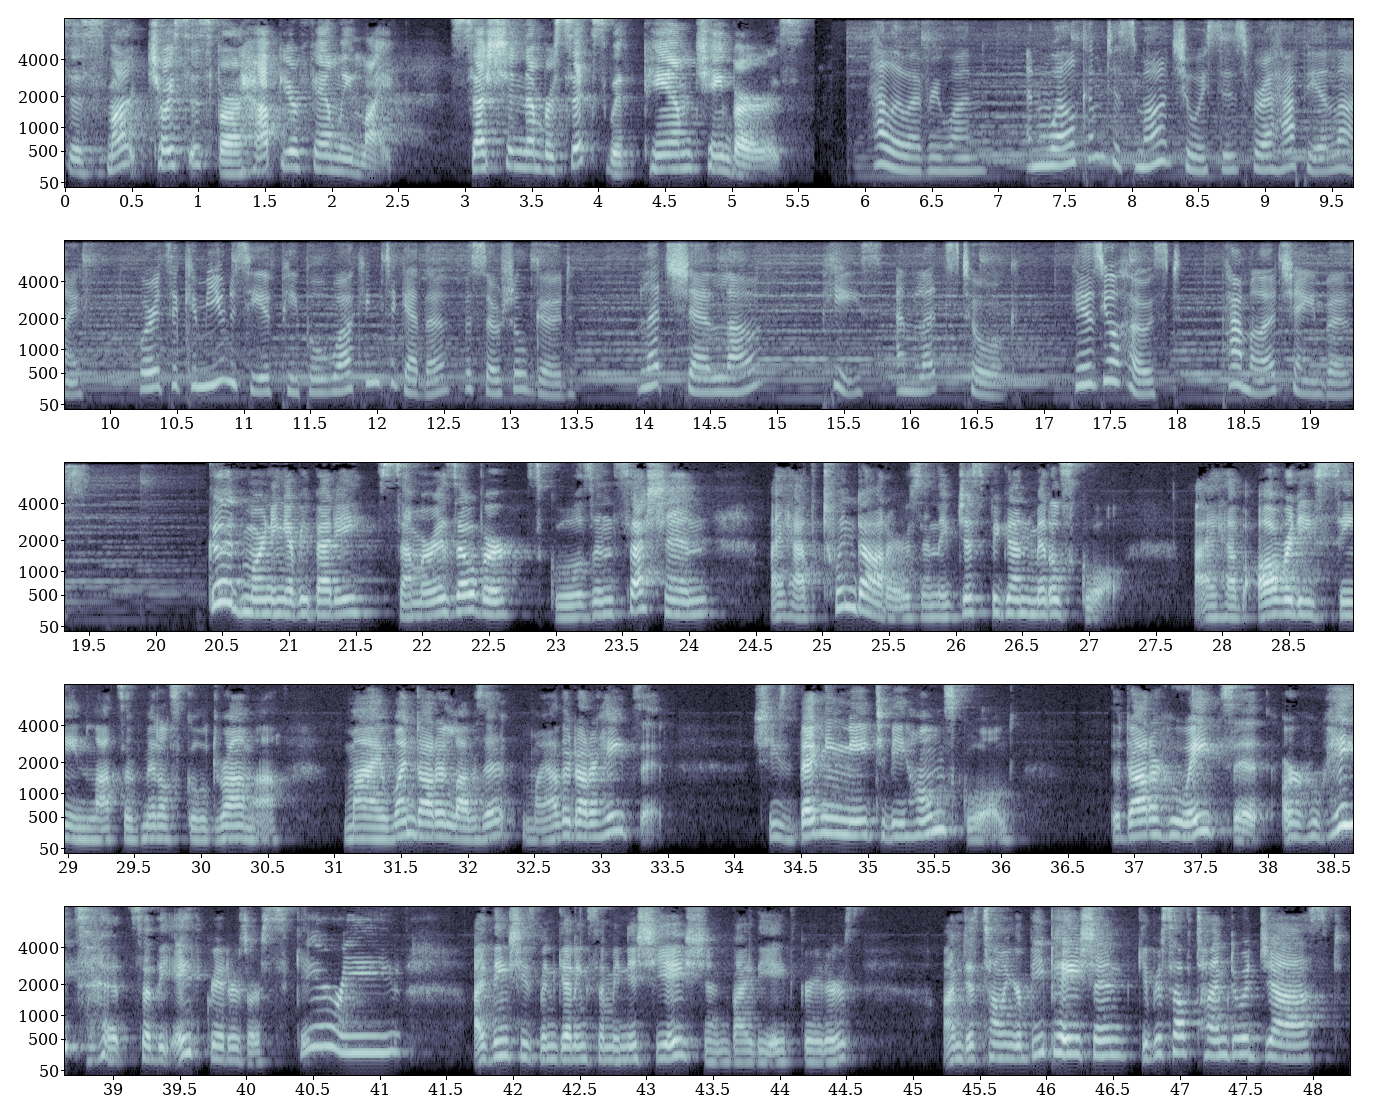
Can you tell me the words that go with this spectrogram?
This is Smart Choices for a Happier Family Life, session number six with Pam Chambers. Hello, everyone, and welcome to Smart Choices for a Happier Life, where it's a community of people working together for social good. Let's share love, peace, and let's talk. Here's your host, Pamela Chambers. Good morning, everybody. Summer is over, school's in session. I have twin daughters, and they've just begun middle school. I have already seen lots of middle school drama. My one daughter loves it, my other daughter hates it. She's begging me to be homeschooled. The daughter who hates it, or who hates it, said the eighth graders are scary. I think she's been getting some initiation by the eighth graders. I'm just telling her be patient, give yourself time to adjust.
